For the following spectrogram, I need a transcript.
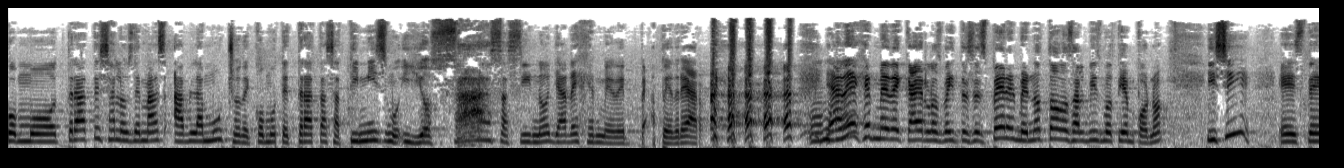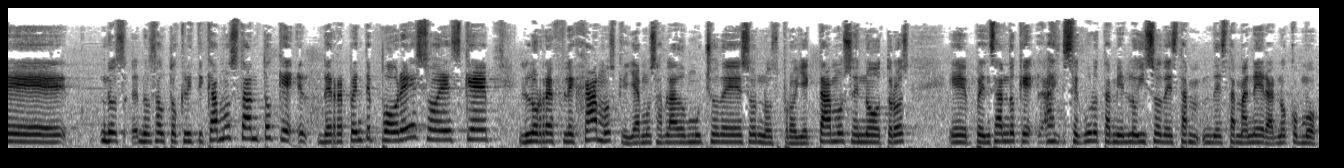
como trates a los demás habla mucho de cómo te tratas a ti mismo y yo ¡zas! así, ¿no? Ya déjenme de apedrear. ya déjenme de caer los 20, espérenme, no todos al mismo tiempo, ¿no? Y sí, este nos, nos autocriticamos tanto que eh, de repente por eso es que lo reflejamos, que ya hemos hablado mucho de eso, nos proyectamos en otros, eh, pensando que, ay, seguro también lo hizo de esta, de esta manera, ¿no? Como,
